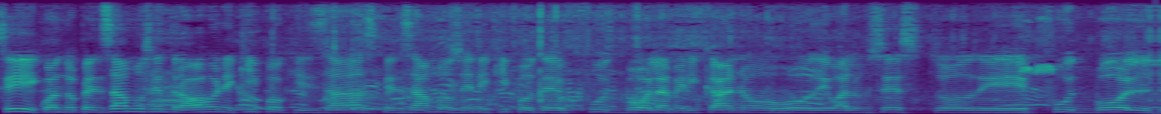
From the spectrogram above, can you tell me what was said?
Sí, cuando pensamos en trabajo en equipo, quizás pensamos en equipos de fútbol americano o de baloncesto, de fútbol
